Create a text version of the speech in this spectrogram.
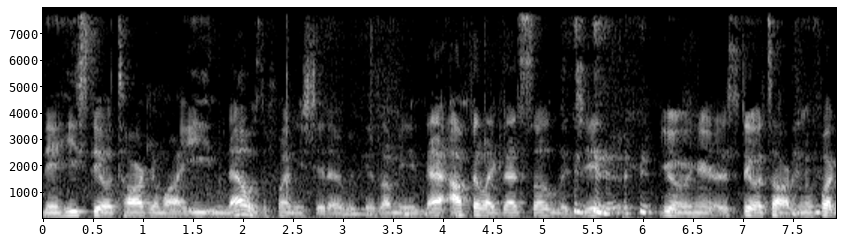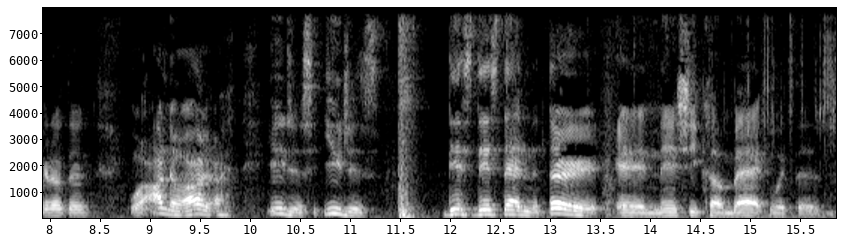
Then he's still talking while eating. That was the funniest shit ever. Because I mean, that I feel like that's so legit. you know, here still talking and fucking up the. Well, I know. I, I you just you just this this that and the third, and then she come back with the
